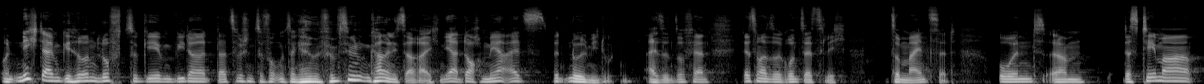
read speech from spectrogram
Und nicht deinem Gehirn Luft zu geben, wieder dazwischen zu funken und zu sagen, ja, mit 15 Minuten kann man nichts erreichen. Ja, doch, mehr als mit 0 Minuten. Also insofern, das mal so grundsätzlich zum Mindset. Und ähm, das Thema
